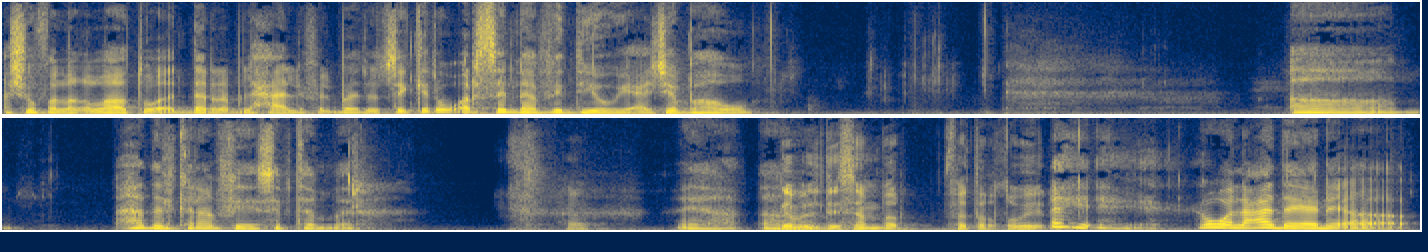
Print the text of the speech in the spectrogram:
أشوف الأغلاط وأتدرب لحالي في البيت وزي كده وأرسل لها فيديو ويعجبها و... آه هذا الكلام في سبتمبر. يا آه. قبل ديسمبر فترة طويلة. اي اي هو العادة يعني آه،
